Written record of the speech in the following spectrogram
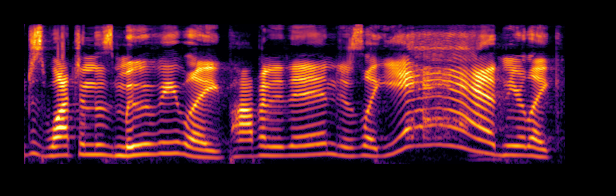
just watching this movie, like popping it in, just like yeah, and you're like.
